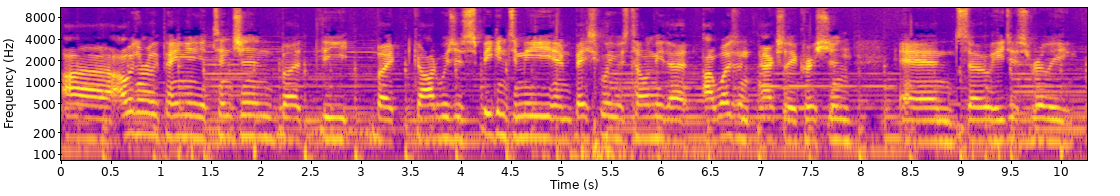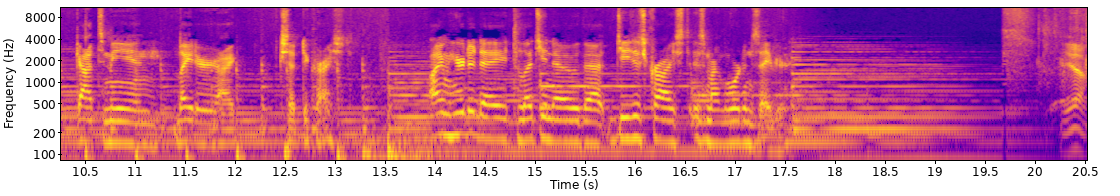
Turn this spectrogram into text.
I wasn't really paying any attention. But the but God was just speaking to me, and basically was telling me that I wasn't actually a Christian, and so He just really got to me. And later, I accepted Christ. I am here today to let you know that Jesus Christ is my Lord and Savior. Yeah.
